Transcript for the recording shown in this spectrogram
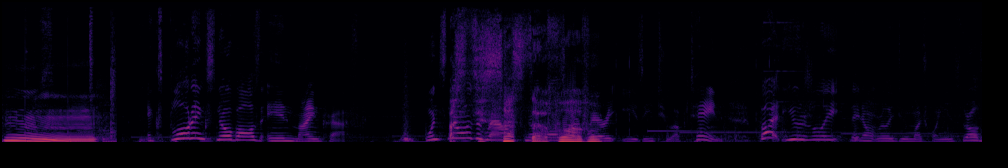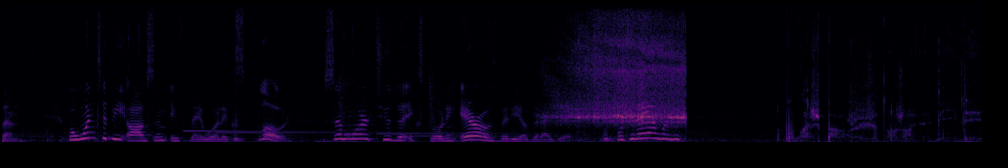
Hmm. Exploding snowballs in Minecraft. When snow is around, snowballs are very easy to obtain, but usually they don't really do much when you throw them. But wouldn't it be awesome if they would explode? Similar to the exploding arrows video that I did. Well, today I'm going to be... Pourquoi je parle J'attends, j'en ai aucune idée.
